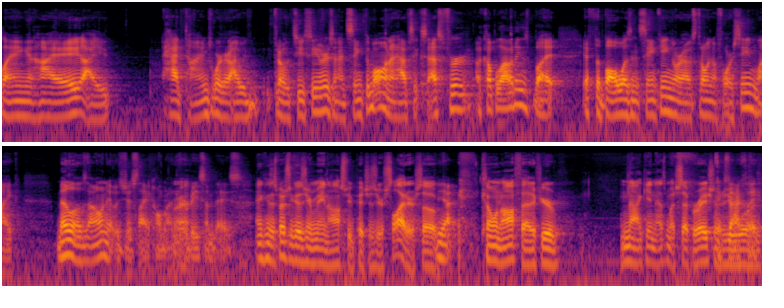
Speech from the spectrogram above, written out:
playing in high A, I had times where I would throw two seamers and I'd sink the ball and I'd have success for a couple outings. But if the ball wasn't sinking or I was throwing a four seam, like middle of the zone, it was just like home run Right. derby some days. And especially because your main off speed pitch is your slider. So Yeah. coming off that, if you're not getting as much separation as you Exactly. would,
